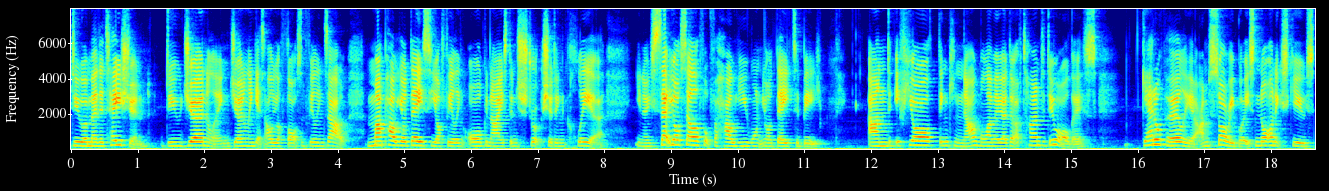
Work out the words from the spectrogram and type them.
do a meditation, do journaling. Journaling gets all your thoughts and feelings out. Map out your day so you're feeling organized and structured and clear. You know, set yourself up for how you want your day to be. And if you're thinking now, well, maybe I don't have time to do all this, get up earlier. I'm sorry, but it's not an excuse.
